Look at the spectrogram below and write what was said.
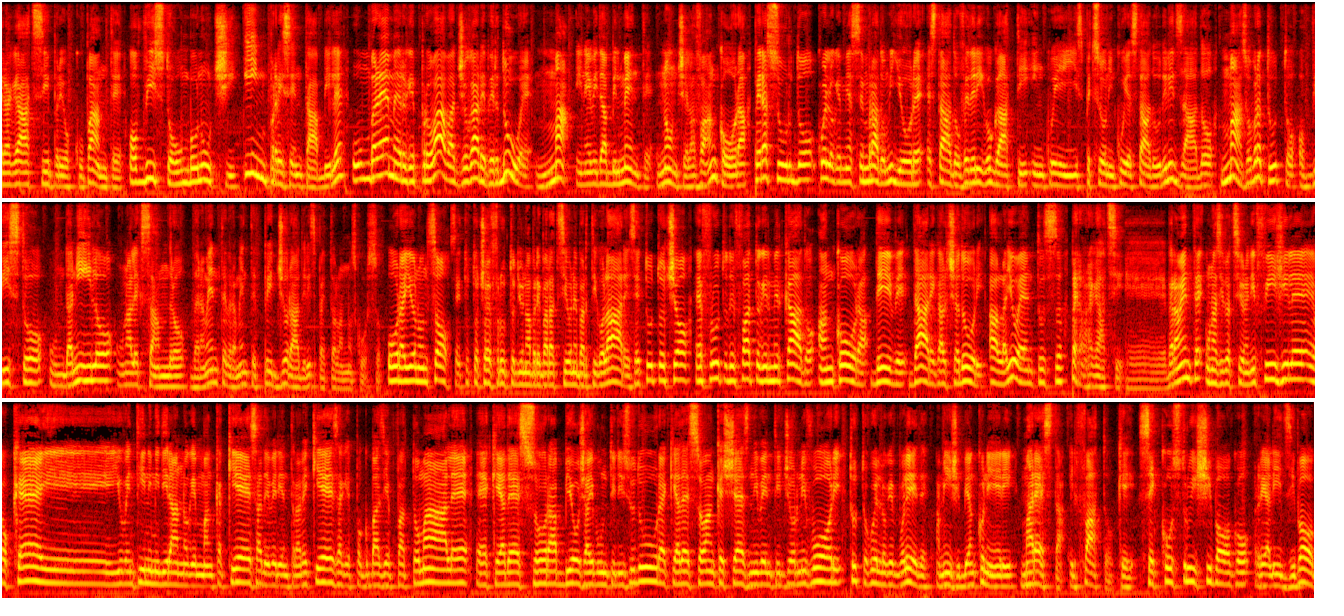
ragazzi preoccupante. Ho visto un Bonucci impresentabile, un Bremer che provava a giocare per due, ma inevitabilmente non ce la fa ancora. Per assurdo, quello che mi è sembrato migliore è stato Federico Gatti in quegli spezzoni in cui è stato utilizzato, ma soprattutto ho visto un Danilo, un Alessandro veramente veramente peggiorati rispetto all'anno scorso. Ora io non so se tutto ciò è frutto di una preparazione particolare, se tutto ciò è frutto del fatto che il mercato ancora deve dare calciatori alla Juventus, però ragazzi, è veramente una situazione difficile, ok, i Juventini mi diranno che manca Chiesa, deve rientrare Chiesa, che Pogba si è fatto male, e che adesso Rabbio ha i punti di sutura e che adesso anche Scesni 20 giorni fuori, tutto quello che volete, amici bianconeri, ma resta il fatto che se costruisci poco, realizzi poco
